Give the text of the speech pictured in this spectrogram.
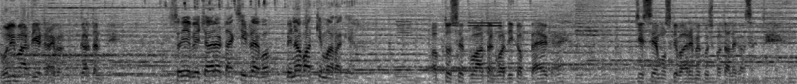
गोली मार दिया ड्राइवर को गर्दन पे। सर ये बेचारा टैक्सी ड्राइवर बिना बात के मारा गया। अब तो सिर्फ़ वो आतंकवादी का बैग है जिससे हम उसके बारे में कुछ पता लगा सकते हैं।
